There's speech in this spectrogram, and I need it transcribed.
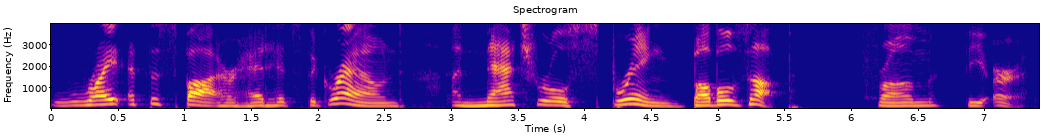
right at the spot her head hits the ground, a natural spring bubbles up from the earth.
